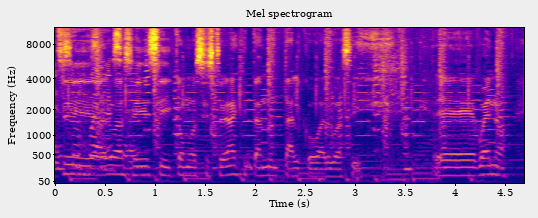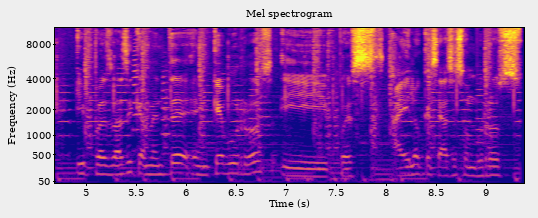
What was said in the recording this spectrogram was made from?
Eso Sí, puede algo ser. así, sí, como si estuvieran agitando un talco o algo así. Eh, bueno, y pues básicamente en qué burros y pues ahí lo que se hace son burros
